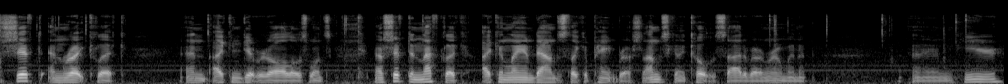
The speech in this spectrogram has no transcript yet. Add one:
shift and right click. And I can get rid of all those ones. Now shift and left click, I can lay them down just like a paintbrush. And I'm just going to coat the side of our room in it. And here.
